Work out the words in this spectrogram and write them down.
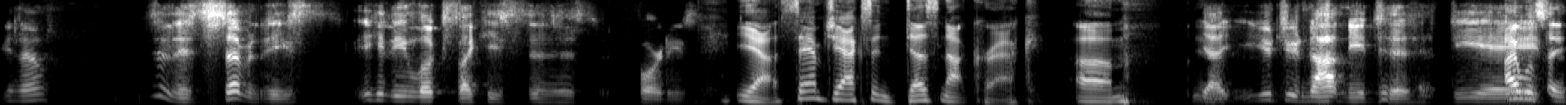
You know, he's in his seventies. He, he looks like he's in his forties. yeah. Sam Jackson does not crack. Um, Yeah. you do not need to de-age. I will say-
